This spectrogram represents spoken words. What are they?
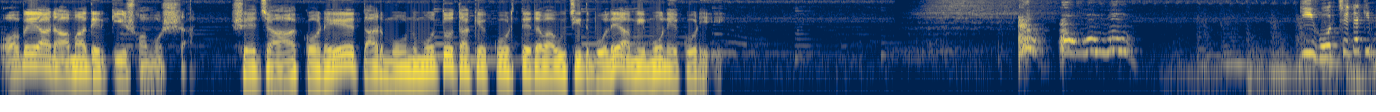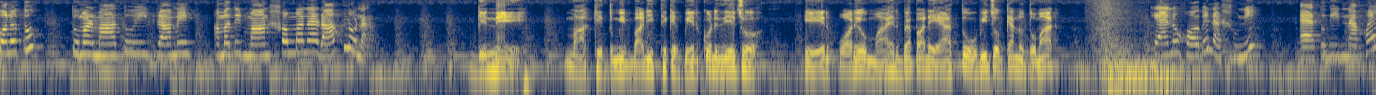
তবে আর আমাদের কি সমস্যা? সে যা করে তার মন মতো তাকে করতে দেওয়া উচিত বলে আমি মনে করি। হচ্ছেটা কি বলো তো তোমার মা তো এই গ্রামে আমাদের মান সম্মান আর রাখল না। মাকে তুমি বাড়ি থেকে বের করে দিয়েছ। এর পরেও মায়ের ব্যাপারে এত অভিযোগ কেন তোমার? কেন হবে না শুনি? এতদিন না হয়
